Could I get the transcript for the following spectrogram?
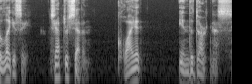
The Legacy, Chapter 7 Quiet in the Darkness.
